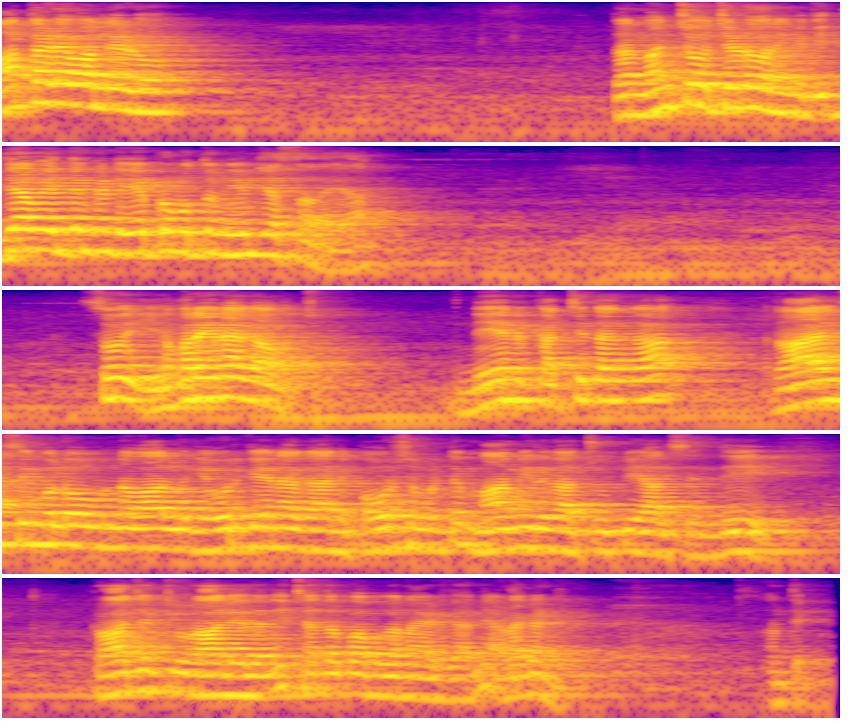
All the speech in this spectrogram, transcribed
మాట్లాడేవాళ్ళు లేడు. దాని మంచో చెడో అని విద్యా వైద్యం కంటే ఏ ప్రభుత్వం ఏం చేస్తుందయ్యా? సో ఎవరైనా కావచ్చు నేను ఖచ్చితంగా రాయలసీమలో ఉన్న వాళ్ళకి ఎవరికైనా కానీ పౌరుషం ఉంటే మా మీదుగా చూపించాల్సింది ప్రాజెక్టులు రాలేదని చంద్రబాబు నాయుడు గారిని అడగండి. అంతే.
